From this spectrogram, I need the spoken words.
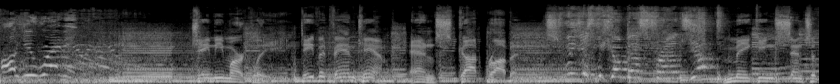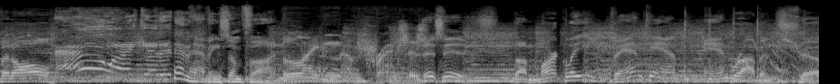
Are you ready? Jamie Markley, David Van Camp, and Scott Robbins. We just become best friends. Yep. Making sense of it all Now I get it. and having some fun. Lighten up, Francis. This is the Markley, Van Camp, and Robbins Show.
